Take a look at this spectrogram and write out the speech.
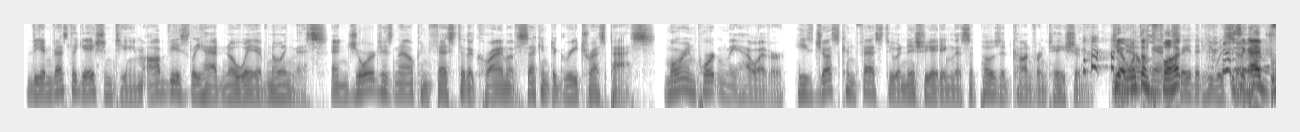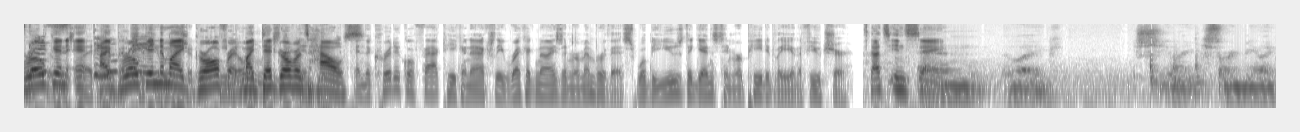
The investigation team obviously had no way of knowing this, and George has now confessed to the crime of second degree trespass. More importantly, however, he's just confessed to initiating the supposed confrontation. Yeah, what the fuck? Say that he was It's like, I broke in- I broke into my girlfriend- my dead girlfriend's house. And the critical fact he can actually recognize and remember this will be used against him repeatedly in the future. That's insane. And like, she like started being like,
